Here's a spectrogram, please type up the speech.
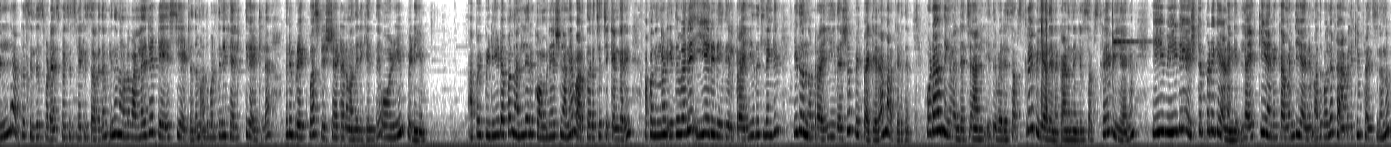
എല്ലാവർക്കും സിന്ധുസ് ഫുഡ് ആൻഡ് സ്പൈസസിലേക്ക് സ്വാഗതം. ഇന്ന് നമ്മൾ വളരെ ടേസ്റ്റി ആയിട്ടുള്ളതും അതുപോലെ തന്നെ ഹെൽത്തി ആയിട്ടുള്ള ഒരു ബ്രേക്ക്ഫാസ്റ്റ് ഡിഷ് ആയിട്ടാണ് വന്നിരിക്കുന്നത്. കോഴിയും പിടിയും. അപ്പോൾ പിടിയുടെ ഒപ്പം നല്ലൊരു കോമ്പിനേഷനാണ് വറുത്തരച്ച ചിക്കൻ കറി. അപ്പോൾ നിങ്ങൾ ഇതുവരെ ഈ ഒരു രീതിയിൽ ട്രൈ ചെയ്തിട്ടില്ലെങ്കിൽ ഇതൊന്ന് ട്രൈ ചെയ്ത ശേഷം ഫീഡ്ബാക്ക് തരാൻ മറക്കരുത്. കൂടാതെ നിങ്ങൾ എന്റെ ചാനൽ ഇതുവരെ സബ്സ്ക്രൈബ് ചെയ്യാതെയാണ് കാണുന്നതെങ്കിൽ സബ്സ്ക്രൈബ് ചെയ്യാനും ഈ വീഡിയോ ഇഷ്ടപ്പെടുകയാണെങ്കിൽ ലൈക്ക് ചെയ്യാനും കമന്റ് ചെയ്യാനും അതുപോലെ ഫാമിലിക്കും ഫ്രണ്ട്സിനൊന്നും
